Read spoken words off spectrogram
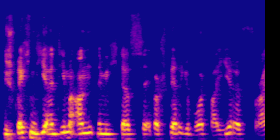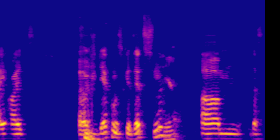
Sie sprechen hier ein Thema an, nämlich das etwas sperrige Wort Barrierefreiheitsstärkungsgesetz. Äh, hm. ja. ähm, das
